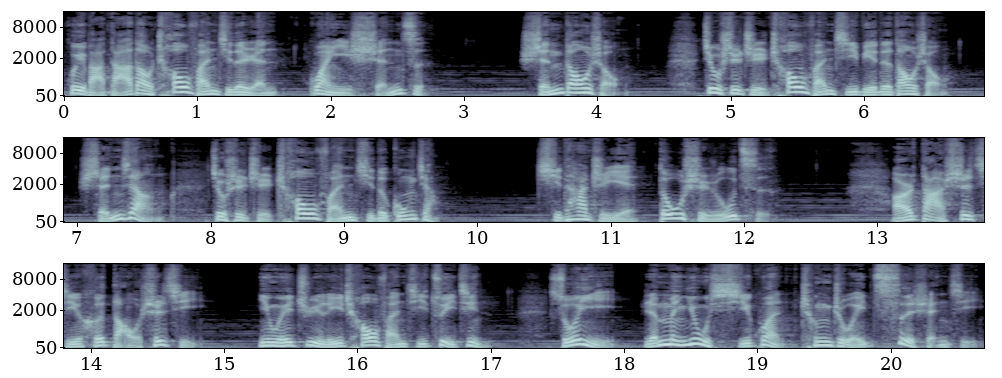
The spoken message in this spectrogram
会把达到超凡级的人冠以“神”字，神刀手就是指超凡级别的刀手，神将就是指超凡级的工匠，其他职业都是如此。而大师级和导师级，因为距离超凡级最近，所以人们又习惯称之为次神级。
